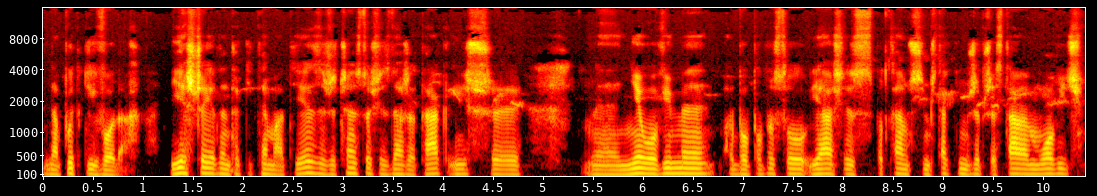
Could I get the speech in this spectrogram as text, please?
na płytkich wodach. Jeszcze jeden taki temat jest, że często się zdarza tak, iż nie łowimy, albo po prostu ja się spotkałem z czymś takim, że przestałem łowić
